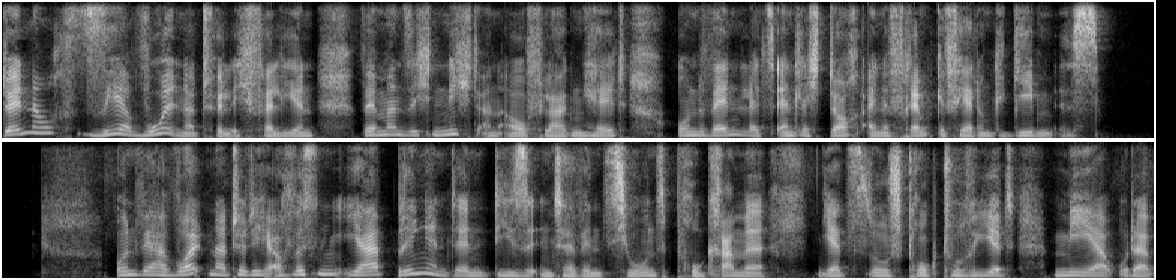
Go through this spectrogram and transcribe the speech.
dennoch sehr wohl natürlich verlieren, wenn man sich nicht an Auflagen hält und wenn letztendlich doch eine Fremdgefährdung gegeben ist. Und wir wollten natürlich auch wissen, ja, bringen denn diese Interventionsprogramme jetzt so strukturiert mehr oder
